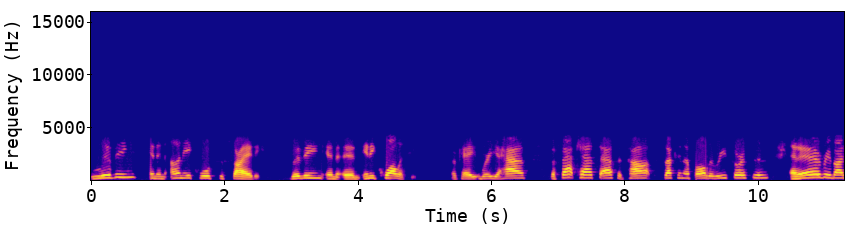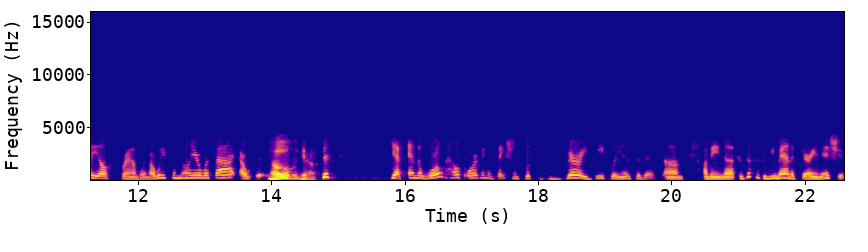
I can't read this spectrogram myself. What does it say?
Living in an unequal society, living in, in inequality. Okay, where you have the fat cats at the top sucking up all the resources, and everybody else scrambling. Are we familiar with that? Are, Oh, yes. This, yes, and the World Health Organization looks very deeply into this. Um, I mean, because this is a humanitarian issue,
